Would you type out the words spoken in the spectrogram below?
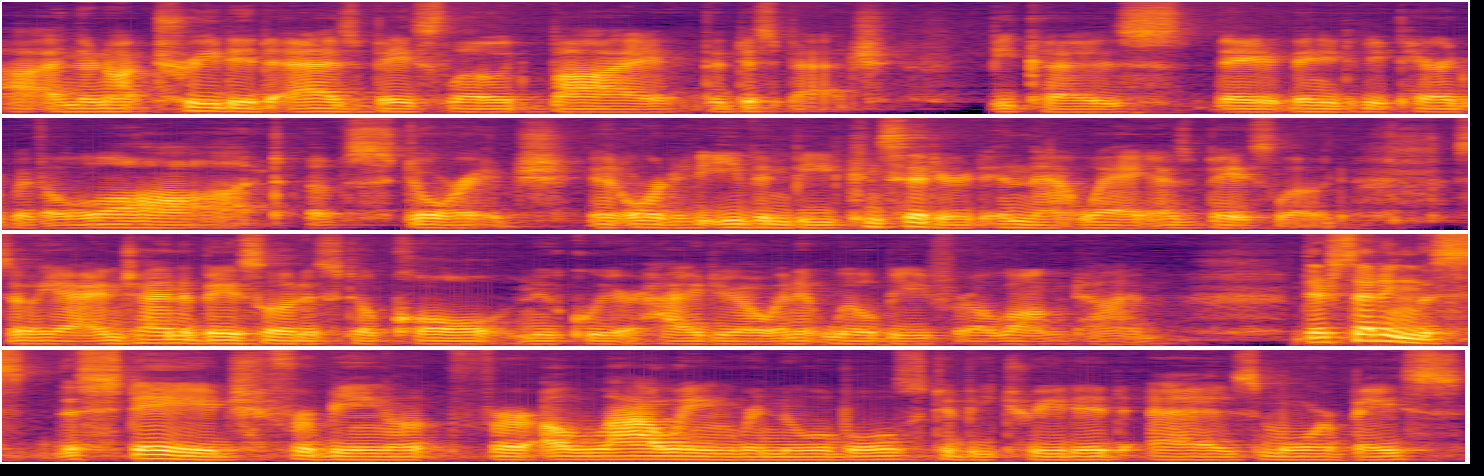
uh, and they're not treated as baseload by the dispatch because they, they need to be paired with a lot of storage in order to even be considered in that way as baseload. So yeah, in China, baseload is still coal, nuclear, hydro, and it will be for a long time. They're setting the, the stage for being for allowing renewables to be treated as more base.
